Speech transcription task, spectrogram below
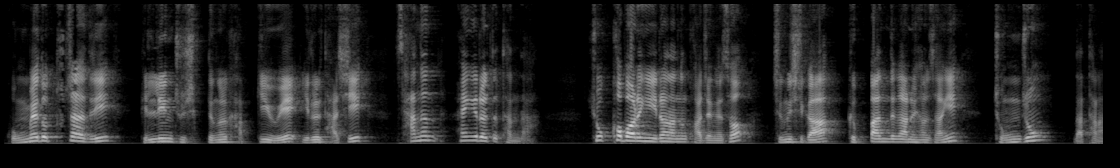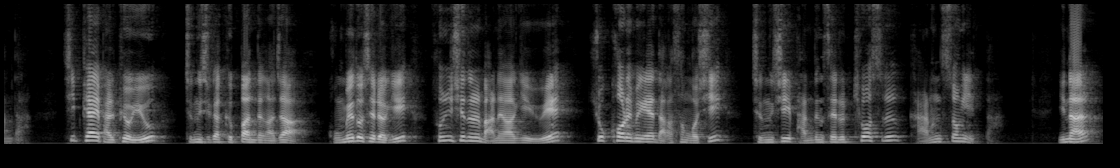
공매도 투자자들이 빌린 주식 등을 갚기 위해 이를 다시 사는 행위를 뜻한다. 쇼 커버링이 일어나는 과정에서 증시가 급반등하는 현상이 종종 나타난다. CPI 발표 이후 증시가 급반등하자 공매도 세력이 손실을 만회하기 위해 쇼 커버링에 나가선 것이 증시 반등세를 키웠을 가능성이 있다. 이날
